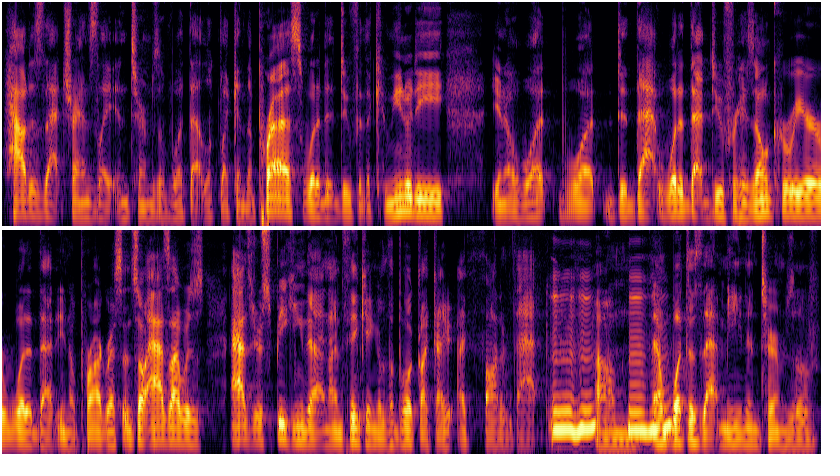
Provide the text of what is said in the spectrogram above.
How does that translate in terms of what that looked like in the press? What did it do for the community? You know, what what did that what did that do for his own career? What did that you know progress? And so, as I was as you're speaking that, and I'm thinking of the book, like I, I thought of that, um, and what does that mean in terms of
